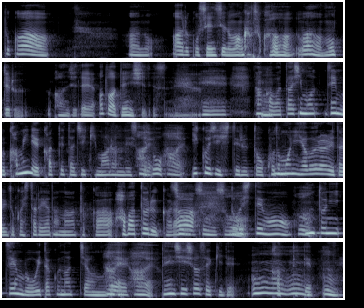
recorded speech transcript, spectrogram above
とか、あの、アルコ先生の漫画とかは持ってる感じで、あとは電子ですね。へえなんか私も全部紙で買ってた時期もあるんですけど、はい。育児してると子供に破られたりとかしたら嫌だなとか、幅取るから、そうそうそう。どうしてもうん本当に全部置いたくなっちゃうので、はい、はい。電子書籍で、買買ってて。うん。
